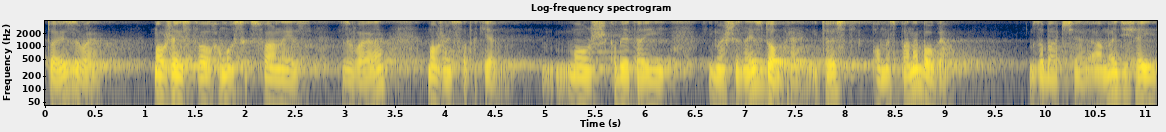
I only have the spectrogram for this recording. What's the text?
to jest złe. Małżeństwo homoseksualne jest złe, małżeństwo takie mąż, kobieta i, i mężczyzna jest dobre. I to jest pomysł Pana Boga. Zobaczcie, a my dzisiaj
